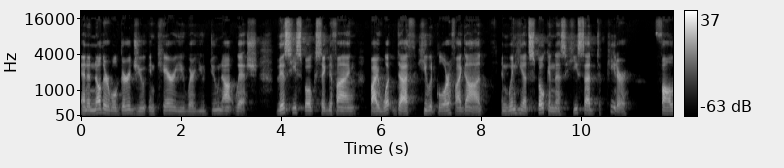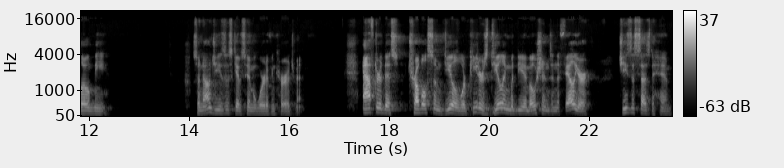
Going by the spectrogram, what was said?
and another will gird you and carry you where you do not wish. This he spoke, signifying by what death he would glorify God. And when he had spoken this, he said to Peter, Follow me. So now Jesus gives him a word of encouragement. After this troublesome deal where Peter's dealing with the emotions and the failure, Jesus says to him,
